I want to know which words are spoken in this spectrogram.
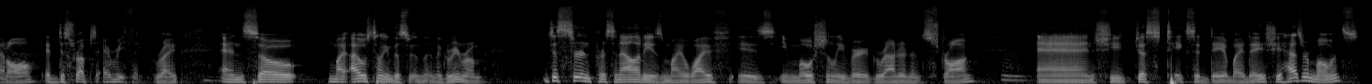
at all. It disrupts everything, right? And so my, I was telling this in, in the green room. Just certain personalities. My wife is emotionally very grounded and strong, and she just takes it day by day. She has her moments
